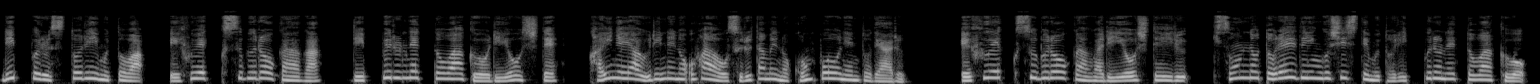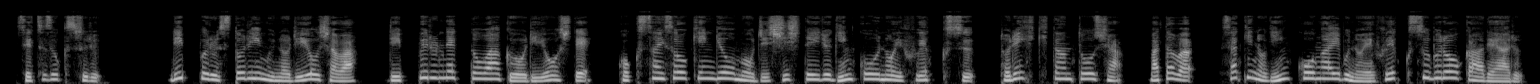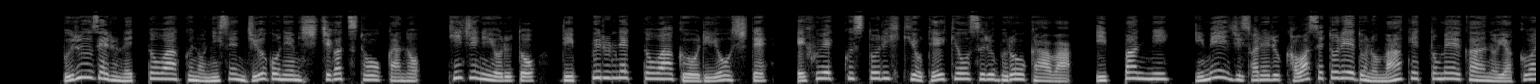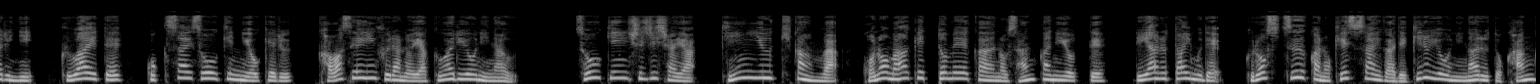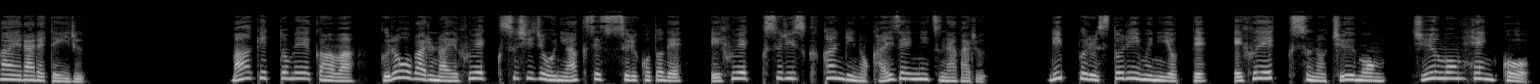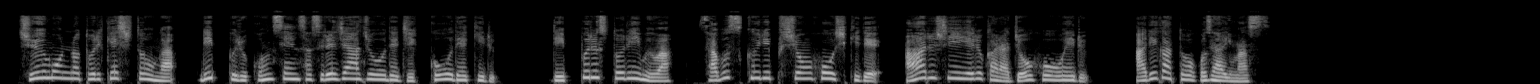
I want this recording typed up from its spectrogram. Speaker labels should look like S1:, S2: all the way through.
S1: リップルストリームとは FX ブローカーがリップルネットワークを利用して買い値や売り値のオファーをするためのコンポーネントである。FX ブローカーが利用している既存のトレーディングシステムとリップルネットワークを接続する。リップルストリームの利用者は、リップルネットワークを利用して国際送金業務を実施している銀行の FX 取引担当者、または先の銀行外部の FX ブローカーである。ブルーゼルネットワークの2015年7月10日の記事によると、リップルネットワークを利用して FX 取引を提供するブローカーは、一般にイメージされる為替トレードのマーケットメーカーの役割に、加えて国際送金における為替インフラの役割を担う。送金支持者や金融機関は、このマーケットメーカーの参加によって、リアルタイムでクロス通貨の決済ができるようになると考えられている。マーケットメーカーはグローバルな FX 市場にアクセスすることで FX リスク管理の改善につながる。リップルストリームによって FX の注文、注文変更、注文の取り消し等がリップルコンセンサスレジャー上で実行できる。リップルストリームはサブスクリプション方式で RCL から情報を得る。ありがとうございます。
